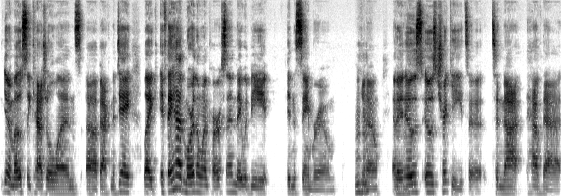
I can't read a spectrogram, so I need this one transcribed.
you know mostly casual ones uh, back in the day, like if they had more than one person, they would be in the same room. You Mhm. know, and it, it Mhm. was it was tricky to to not have that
